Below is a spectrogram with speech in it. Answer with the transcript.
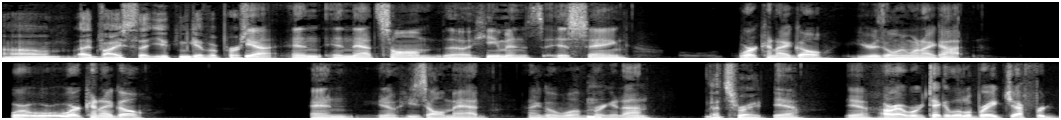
um, advice that you can give a person. Yeah, and in that psalm, the Heman is saying, "Where can I go? You're the only one I got. Where where, where can I go?" And you know he's all mad. I go, "Well, bring it on." That's right. Yeah, yeah. All right, we're gonna take a little break. Jeff Ver-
